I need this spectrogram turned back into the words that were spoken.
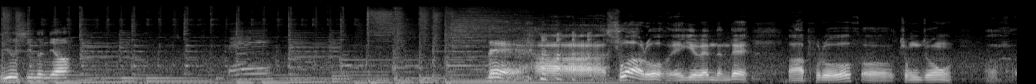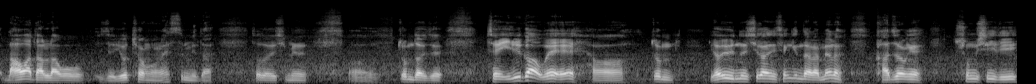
리우 씨는요? 네. 네, 아, 수화로 얘기를 했는데 아, 앞으로 어, 종종 어, 나와달라고 이제 요청을 했습니다. 저도 열심히 어, 좀 더 이제 제 일과 외에 어, 좀 여유 있는 시간이 생긴다라면 가정에 충실히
